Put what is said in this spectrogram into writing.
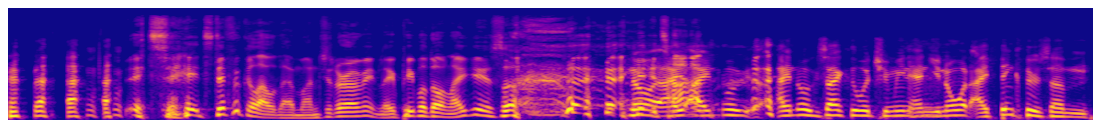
it's it's difficult out there, man. Do you know what I mean? Like people don't like you, so no, I, I know I know exactly what you mean, and you know what? I think there's um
